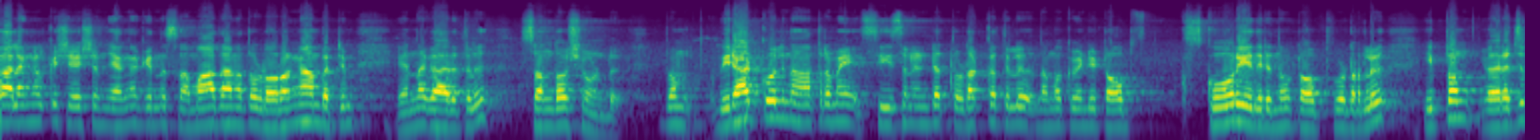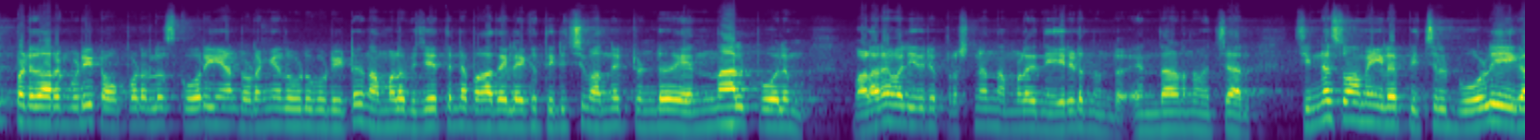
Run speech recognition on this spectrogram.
കാലങ്ങൾക്ക് ശേഷം ഞങ്ങൾക്ക് ഇന്ന് സമാധാനത്തോടെ ഉറങ്ങാൻ പറ്റും എന്ന കാര്യത്തിൽ സന്തോഷമുണ്ട്. ഇപ്പം വിരാട് കോഹ്ലി മാത്രമേ സീസണിന്റെ തുടക്കത്തിൽ നമുക്ക് വേണ്ടി ടോപ്പ് സ്കോർ ചെയ്തിരുന്നു ടോപ്പ് ഓർഡറിൽ ഇപ്പം രജത് പടിതാറും കൂടി ടോപ്പ് ഓർഡറിൽ സ്കോർ ചെയ്യാൻ തുടങ്ങിയതോട് കൂടിയിട്ട് നമ്മൾ വിജയത്തിന്റെ പാതയിലേക്ക് തിരിച്ചു വന്നിട്ടുണ്ട് എന്നാൽ പോലും വളരെ വലിയൊരു പ്രശ്നം നമ്മൾ നേരിടുന്നുണ്ട്. എന്താണെന്ന് വെച്ചാൽ ചിന്നസ്വാമിയിലെ പിച്ചിൽ ബോൾ ചെയ്യുക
